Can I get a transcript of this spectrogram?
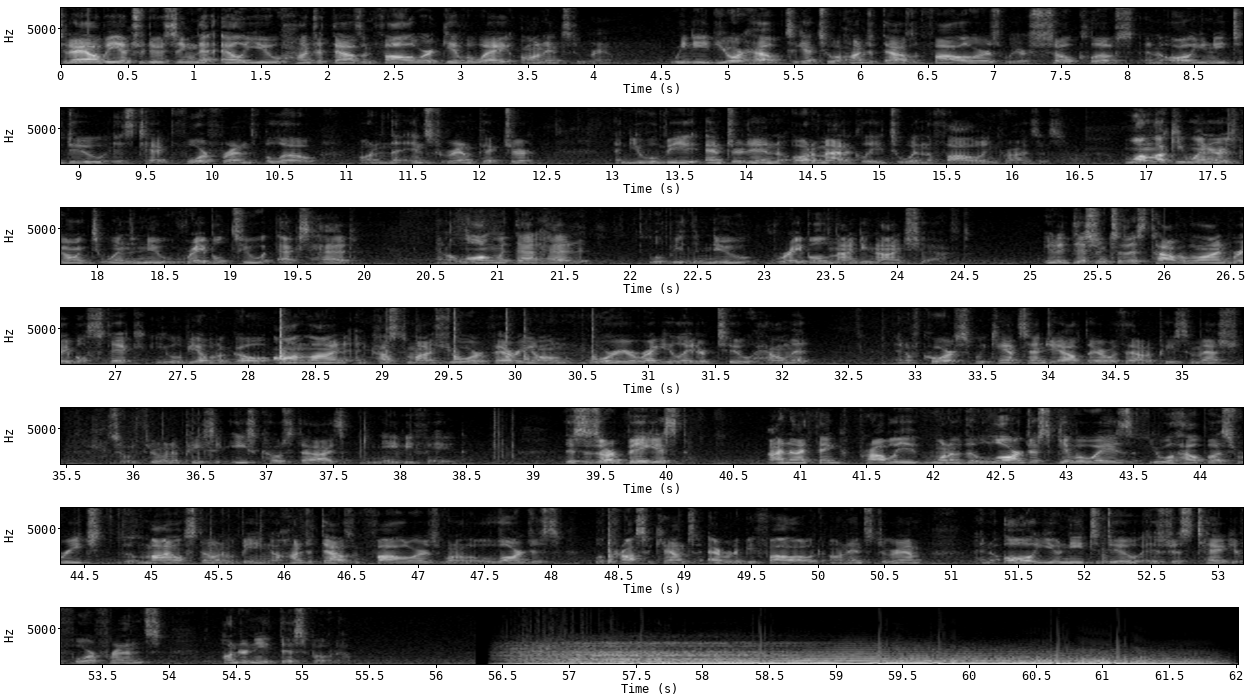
Today I'll be introducing the LU 100,000 follower giveaway on Instagram. We need your help to get to 100,000 followers. We are so close, and all you need to do is tag four friends below on the Instagram picture, and you will be entered in automatically to win the following prizes. One lucky winner is going to win the new Rabil 2X head, and along with that head will be the new Rabil 99 shaft. In addition to this top of the line Rabil stick, you will be able to go online and customize your very own Warrior Regulator 2 helmet. And of course, we can't send you out there without a piece of mesh, so we threw in a piece of East Coast Dyes Navy Fade. This is our biggest, and I think probably one of the largest giveaways. You will help us reach the milestone of being 100,000 followers, one of the largest lacrosse accounts ever to be followed on Instagram. And all you need to do is just tag your four friends underneath this photo.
